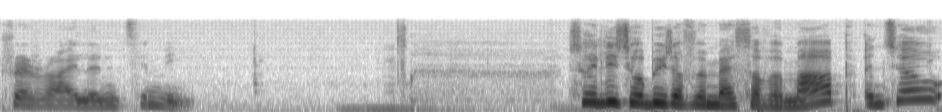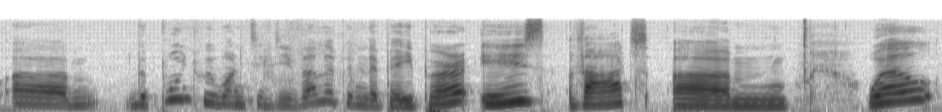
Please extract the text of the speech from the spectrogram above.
Treasure Island to Me. So a little bit of a mess of a map. And so um, the point we want to develop in the paper is that, um, well,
